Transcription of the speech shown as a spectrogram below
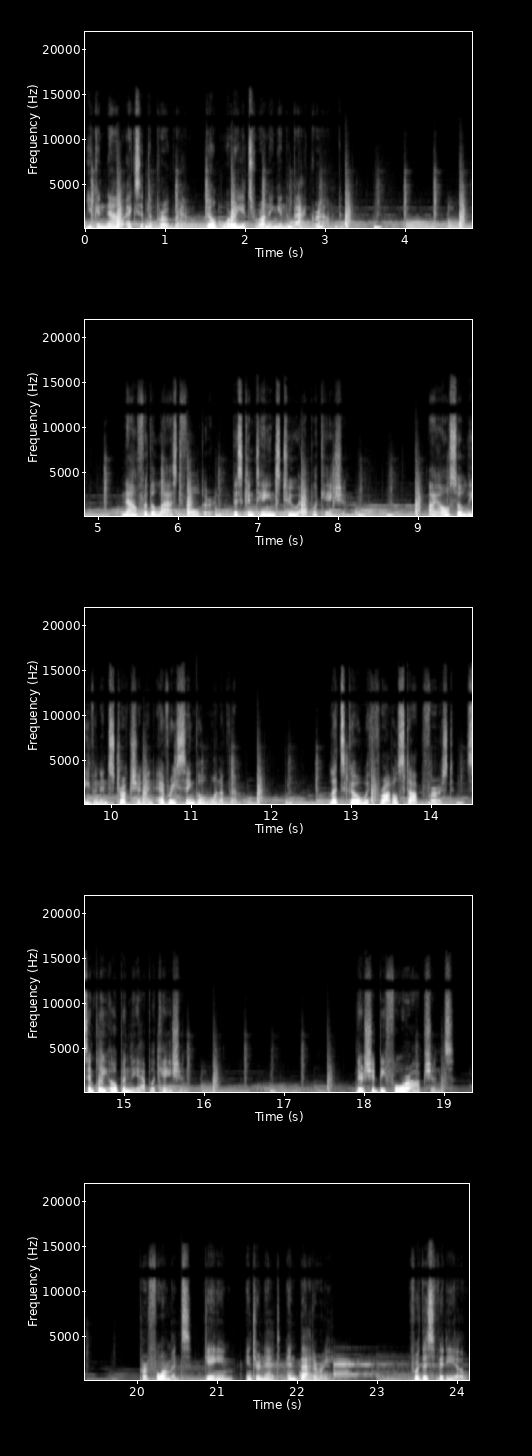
You can now exit the program, don't worry it's running in the background. Now for the last folder, this contains two application. I also leave an instruction in every single one of them. Let's go with throttle stop first, simply open the application. There should be four options. Performance, Game, Internet, and Battery. For this video,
